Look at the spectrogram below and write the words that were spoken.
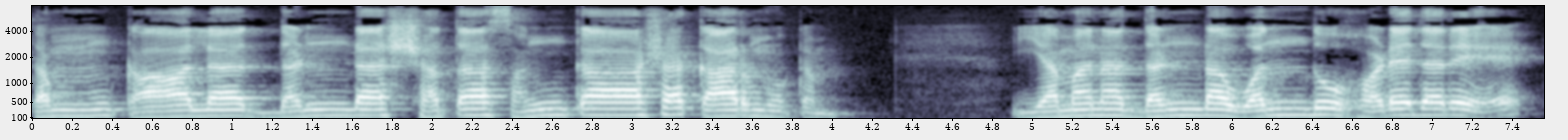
ತಂ ಕಾಲ ದಂಡ ಶತ ಸಂಕಾಶ ಕಾರ್ಮುಕಂ. ಯಮನ ದಂಡ ಒಂದು ಹೊಡೆದರೆ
